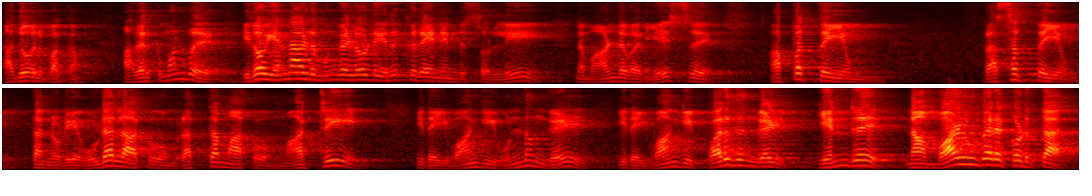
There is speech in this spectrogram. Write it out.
அது ஒரு பக்கம். அதற்கு முன்பு இதோ என்னாலும் உங்களோடு இருக்கிறேன் என்று சொல்லி நம் ஆண்டவர் இயேசு அப்பத்தையும் ரசத்தையும் தன்னுடைய உடலாகவும் இரத்தமாகவும் மாற்றி இதை வாங்கி உண்ணுங்கள் இதை வாங்கி பருகுங்கள் என்று நாம் வாழ்வு பெற கொடுத்தார்.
